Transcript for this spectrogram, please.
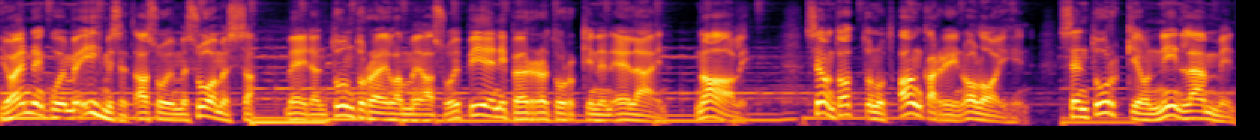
Jo ennen kuin me ihmiset asuimme Suomessa, meidän tuntureillamme asui pieni pörröturkkinen eläin, naali. Se on tottunut ankariin oloihin. Sen turkki on niin lämmin,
